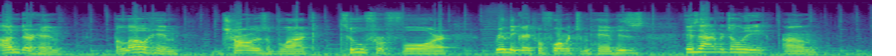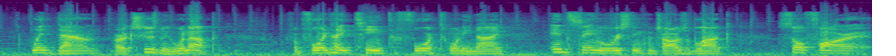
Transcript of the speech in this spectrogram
under him, below him, Charles Blanc, two for four. Really great performance from him. His his average only um went down, or excuse me, went up from 419 to 429. Insane what we're seeing from Charles Blanc. So far,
